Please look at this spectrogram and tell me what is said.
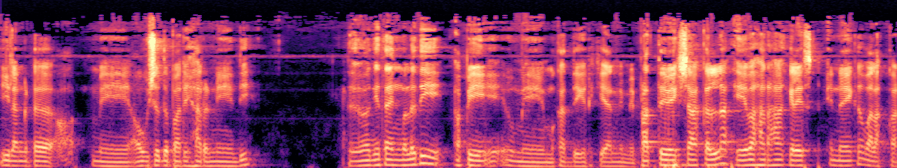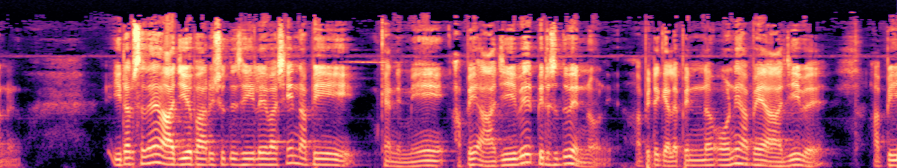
ඊළඟට මේ ඖෂධ පරිහරණයේදී ඒ වගේ තැන්වලදී අපි මේ මොකක්ද ඒකට කියන්නේ මේ ප්‍රත්‍යවේක්ෂා කළා ඒව හරහා කෙලස් එන එක වළක්වන්න වෙනවා. ඊට පස්සේ දැන් ආජීව පාරිශුද්ධ සීලය වශයෙන් අපි කියන්නේ මේ අපේ ආජීවය පිරිසුදු වෙන්න ඕනේ. අපිට ගැළපෙන්න ඕනේ අපේ ආජීවය. අපි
